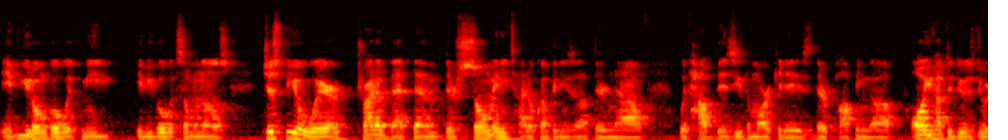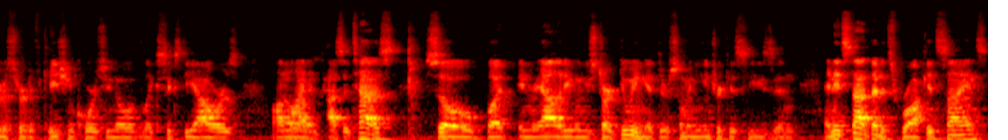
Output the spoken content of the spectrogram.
if you don't go with me, if you go with someone else, just be aware. Try to vet them. There's so many title companies out there now with how busy the market is, they're popping up. All you have to do is do a certification course, you know, of like 60 hours online and oh, pass a test. So, but in reality, when you start doing it, there's so many intricacies, and and it's not that it's rocket science,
